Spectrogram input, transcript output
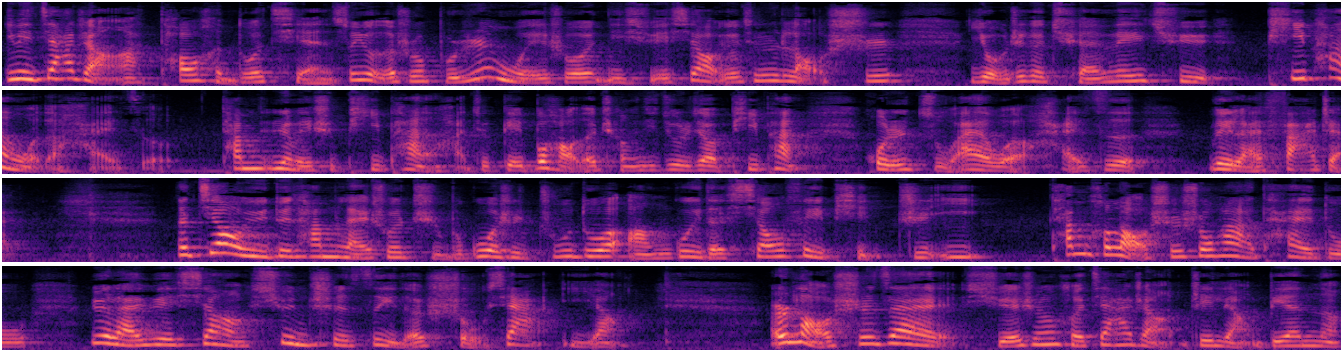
因为家长啊掏很多钱，所以有的时候不认为说你学校，尤其是老师有这个权威去批判我的孩子，他们认为是批判哈，就给不好的成绩就是叫批判，或者阻碍我孩子未来发展。那教育对他们来说只不过是诸多昂贵的消费品之一，他们和老师说话的态度越来越像训斥自己的手下一样，而老师在学生和家长这两边呢，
